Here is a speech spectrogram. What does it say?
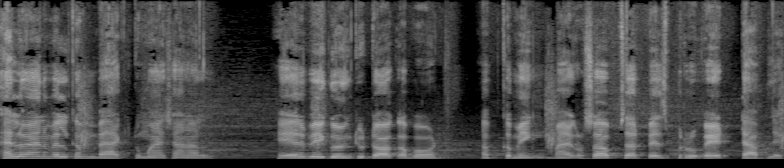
Hello and welcome back to my channel. Here we are going to talk about upcoming Microsoft Surface Pro 8 tablet.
